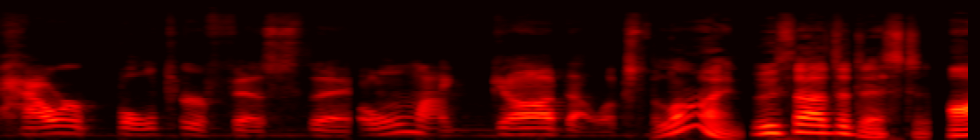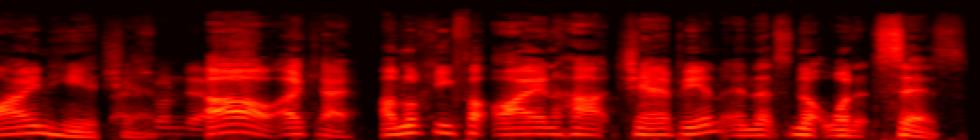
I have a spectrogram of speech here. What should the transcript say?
power bolter fist thing. Oh my god, that looks. line. Uthar the Destined. Iron here, Next champ. Oh, okay. I'm looking for Ironheart champion, and that's not what it says.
